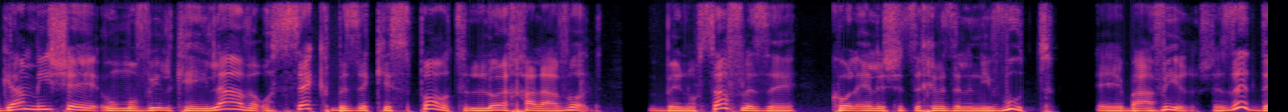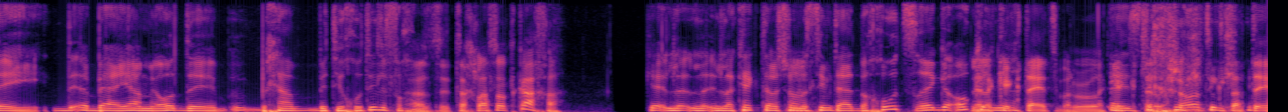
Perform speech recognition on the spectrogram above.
גם מי שהוא מוביל קהילה ועוסק בזה כספורט, לא יכל לעבוד. בנוסף לזה, כל אלה שצריכים את זה לניווט אה, באוויר, שזה די, די בעיה מאוד, אה, מבחינה בטיחותית לפחות. אז צריך לעשות ככה, ללקק את הלשון, לשים את היד בחוץ, רגע, אוקיי. ללקק את האצבע, לא ללקק אה, את. הלשון, זה קצת אה,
